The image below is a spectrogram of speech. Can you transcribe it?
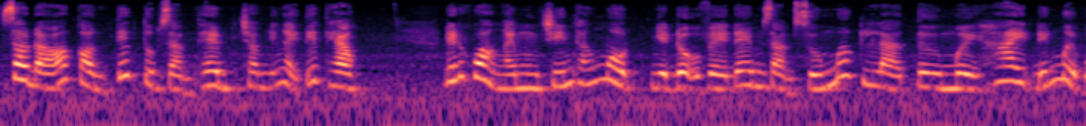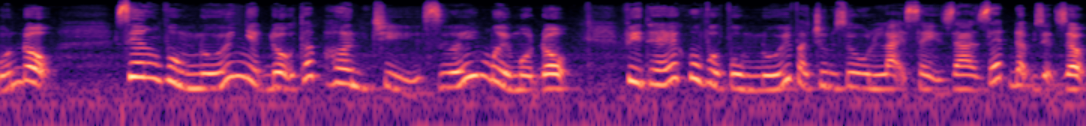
sau đó còn tiếp tục giảm thêm trong những ngày tiếp theo. Đến khoảng ngày 9 tháng 1, nhiệt độ về đêm giảm xuống mức là từ 12 đến 14 độ. Riêng vùng núi nhiệt độ thấp hơn chỉ dưới 11 độ. Vì thế, khu vực vùng núi và Trung Du lại xảy ra rét đậm diện rộng.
